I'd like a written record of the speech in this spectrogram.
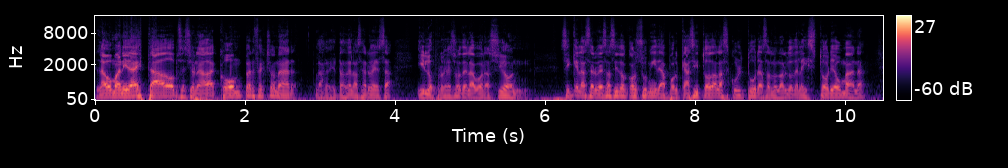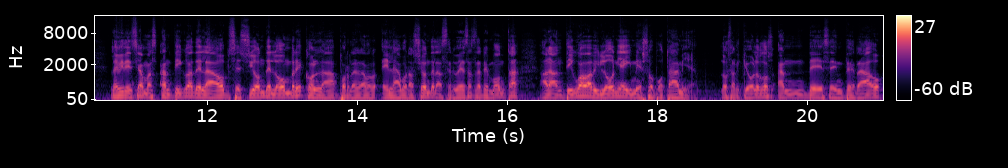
la humanidad ha estado obsesionada con perfeccionar las recetas de la cerveza y los procesos de elaboración. Sí que la cerveza ha sido consumida por casi todas las culturas a lo largo de la historia humana. La evidencia más antigua de la obsesión del hombre con la, por la elabor- elaboración de la cerveza se remonta a la antigua Babilonia y Mesopotamia. Los arqueólogos han desenterrado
